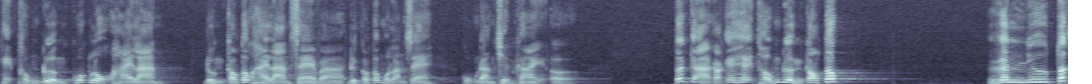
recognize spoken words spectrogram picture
Hệ thống đường quốc lộ hai làn, đường cao tốc hai làn xe và đường cao tốc một làn xe cũng đang triển khai ở tất cả các cái hệ thống đường cao tốc gần như tất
